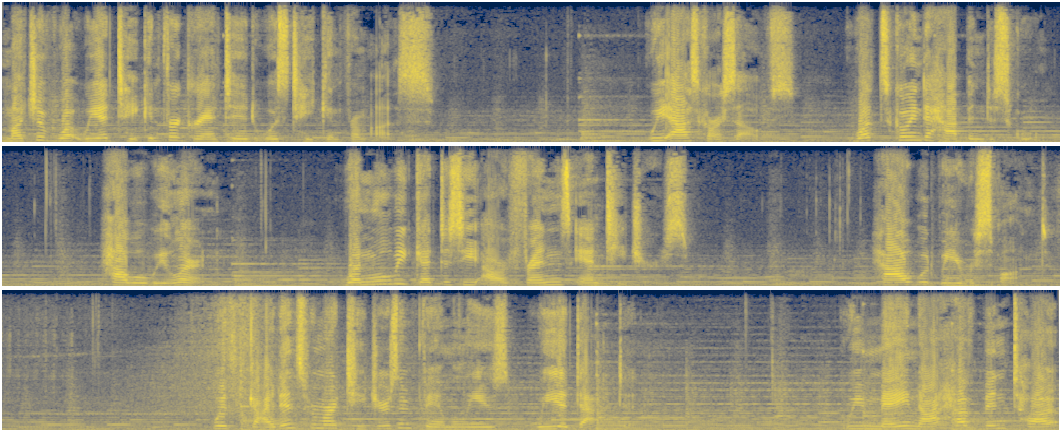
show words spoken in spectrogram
Much of what we had taken for granted was taken from us. We ask ourselves, what's going to happen to school? How will we learn? When will we get to see our friends and teachers? How would we respond? With guidance from our teachers and families, we adapted. We may not have been taught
